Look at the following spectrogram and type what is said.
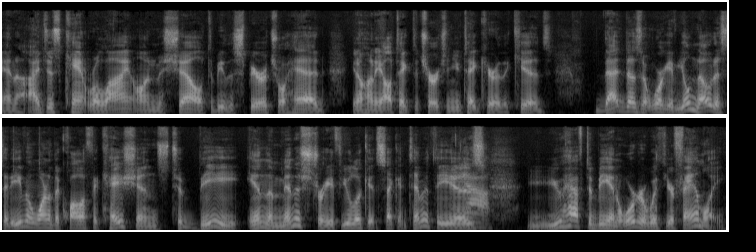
And uh, I just can't rely on Michelle to be the spiritual head. You know, honey, I'll take the church and you take care of the kids. That doesn't work. If you'll notice that even one of the qualifications to be in the ministry, if you look at 2 Timothy, is Yeah. you have to be in order with your family.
